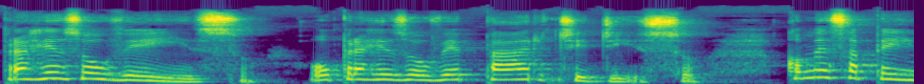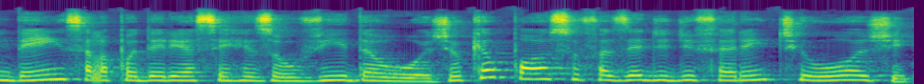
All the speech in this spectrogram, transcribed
para resolver isso? Ou para resolver parte disso? Como essa pendência ela poderia ser resolvida hoje? O que eu posso fazer de diferente hoje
